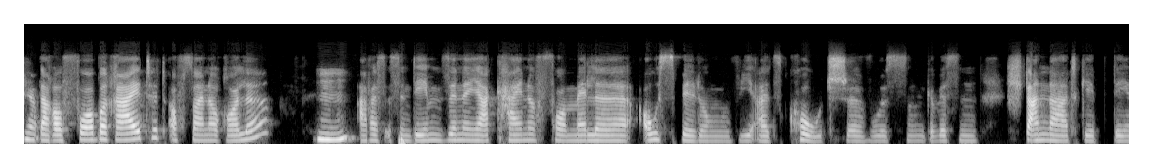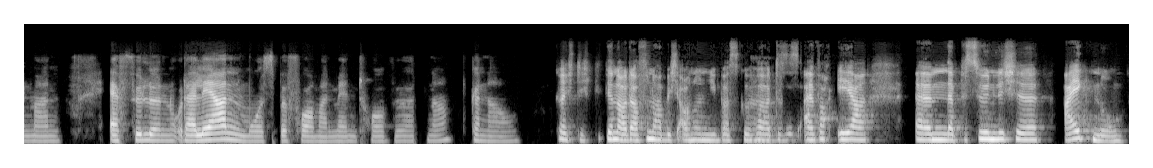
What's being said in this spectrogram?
Ja. darauf vorbereitet auf seine Rolle. Mhm. Aber es ist in dem Sinne ja keine formelle Ausbildung wie als Coach, äh, wo es 'n gewissen Standard gibt, den man erfüllen oder lernen muss, bevor man Mentor wird, ne? Genau. Richtig, genau, davon habe ich auch noch nie was gehört. Mhm. Das ist einfach eher, ähm, 'ne persönliche Eignung.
